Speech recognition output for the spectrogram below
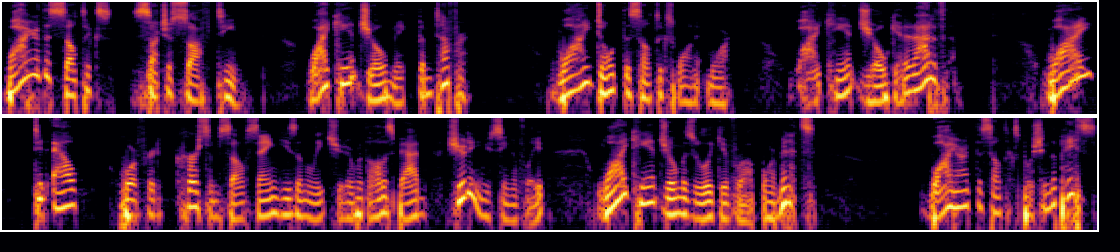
Why are the Celtics such a soft team? Why can't Joe make them tougher? Why don't the Celtics want it more? Why can't Joe get it out of them? Why did Al Horford curse himself saying he's an elite shooter with all this bad shooting we've seen of late? Why can't Joe Mazzulla give Rob more minutes? Why aren't the Celtics pushing the pace?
